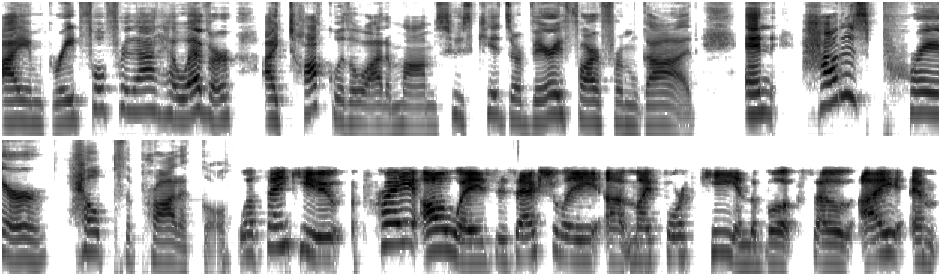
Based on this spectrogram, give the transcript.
I am grateful for that. However, I talk with a lot of moms whose kids are very far from God. And how does prayer help the prodigal? Well, thank you. Pray always is actually uh, my fourth key in the book. So I am,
